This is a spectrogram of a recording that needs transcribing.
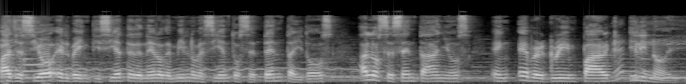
Falleció el 27 de enero de 1972 a los 60 años en Evergreen Park, Illinois.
